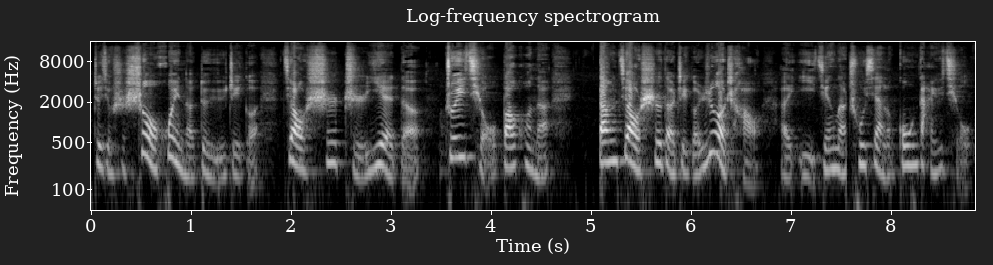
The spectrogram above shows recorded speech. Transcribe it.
这就是社会呢对于这个教师职业的追求，包括呢。当教师的这个热潮，呃，已经呢出现了供大于求。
